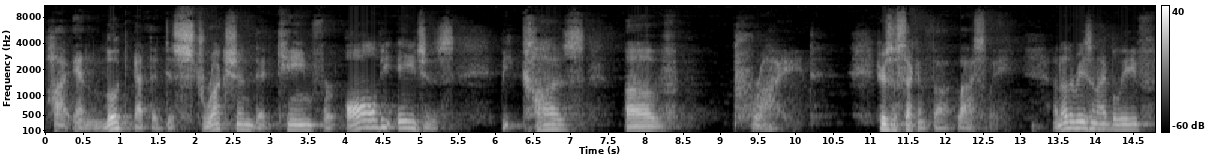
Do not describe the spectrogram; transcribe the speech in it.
high and look at the destruction that came for all the ages because of pride. Here's a second thought, lastly. Another reason I believe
